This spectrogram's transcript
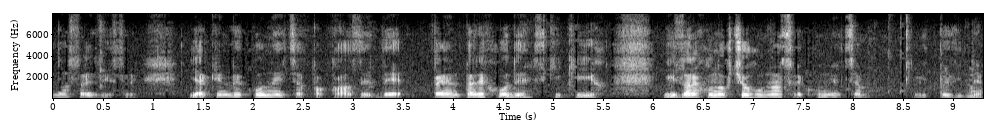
у нас резистори. Як він виконується, показує, де ПН переходи, скільки їх, і за рахунок чого у нас виконується відповідне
